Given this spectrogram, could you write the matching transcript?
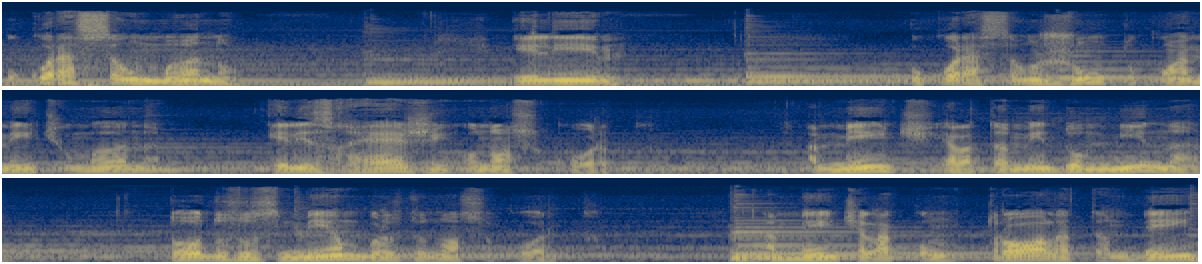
O coração humano, ele o coração junto com a mente humana, eles regem o nosso corpo. A mente, ela também domina todos os membros do nosso corpo. A mente, ela controla também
